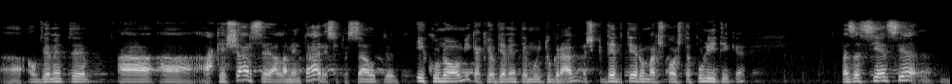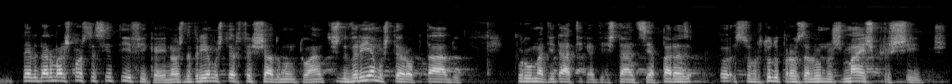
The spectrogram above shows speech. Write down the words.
a obviamente, a, a, a queixar-se, a lamentar a situação de, económica, que obviamente é muito grave, mas que deve ter uma resposta política. Mas a ciência deve dar uma resposta científica e nós deveríamos ter fechado muito antes, deveríamos ter optado por uma didática à distância, para, sobretudo para os alunos mais crescidos.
